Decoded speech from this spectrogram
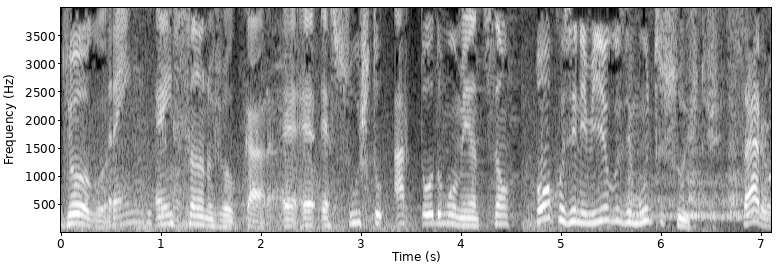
Jogo. Trem do É terror. insano o jogo, cara. É, é- é susto a todo momento. São poucos inimigos e muitos sustos. Sério?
